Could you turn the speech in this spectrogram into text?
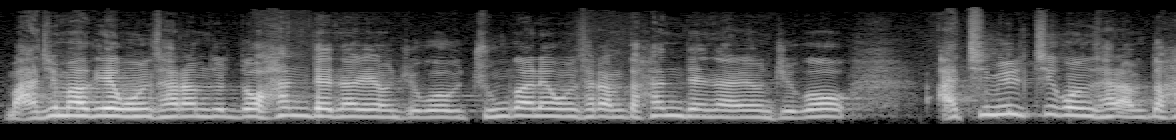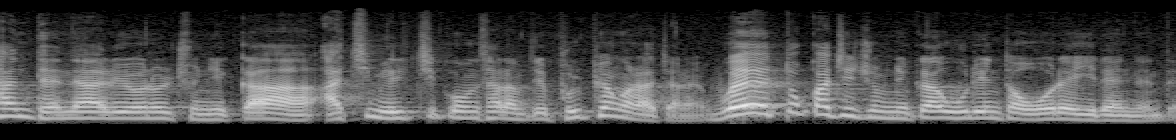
마지막에 온 사람들도 한 데나리온 주고 중간에 온 사람도 한 데나리온 주고 아침 일찍 온 사람도 한 데나리온을 주니까 아침 일찍 온 사람들이 불평을 하잖아요. 왜 똑같이 줍니까? 우린 더 오래 일했는데.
